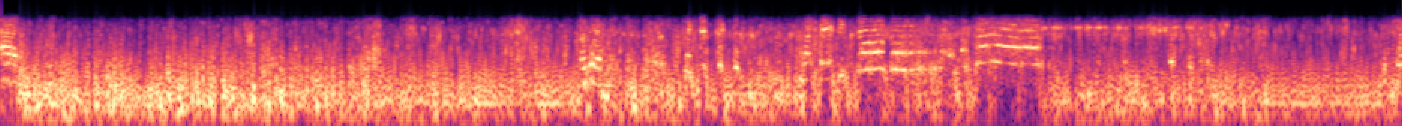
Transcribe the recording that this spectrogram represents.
Okay. My baby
